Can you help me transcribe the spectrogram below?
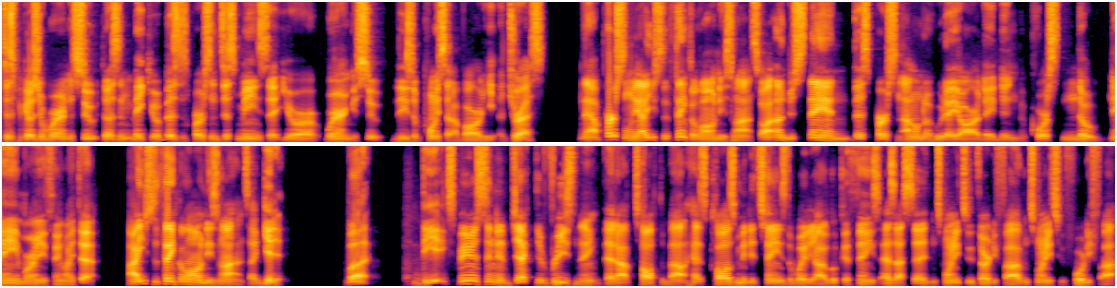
just because you're wearing a suit doesn't make you a business person, just means that you're wearing a suit. These are points that I've already addressed. Now, personally, I used to think along these lines. So I understand this person. I don't know who they are. They didn't, of course, no name or anything like that. I used to think along these lines. I get it. But the experience and objective reasoning that I've talked about has caused me to change the way that I look at things, as I said in 2235 and 2245,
